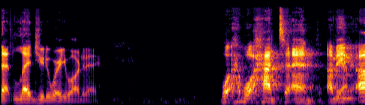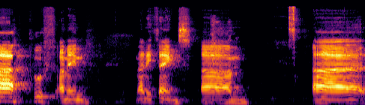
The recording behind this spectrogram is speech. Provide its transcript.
that led you to where you are today? What what had to end? I mean, uh, oof, I mean, many things. Um, uh,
